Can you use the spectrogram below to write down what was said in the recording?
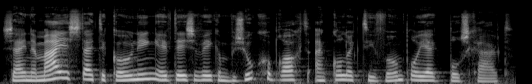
Zijn Majesteit de Koning heeft deze week een bezoek gebracht aan collectief woonproject Bosgaard.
